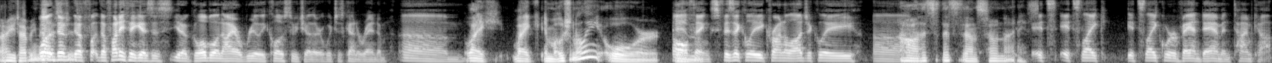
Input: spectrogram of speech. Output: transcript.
are you typing Well, the, the the funny thing is, is you know, Global and I are really close to each other, which is kind of random. Um, like like emotionally or all in- things, physically, chronologically. Um, oh that's that sounds so nice it's it's like it's like we're Van Damme and Timecop.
